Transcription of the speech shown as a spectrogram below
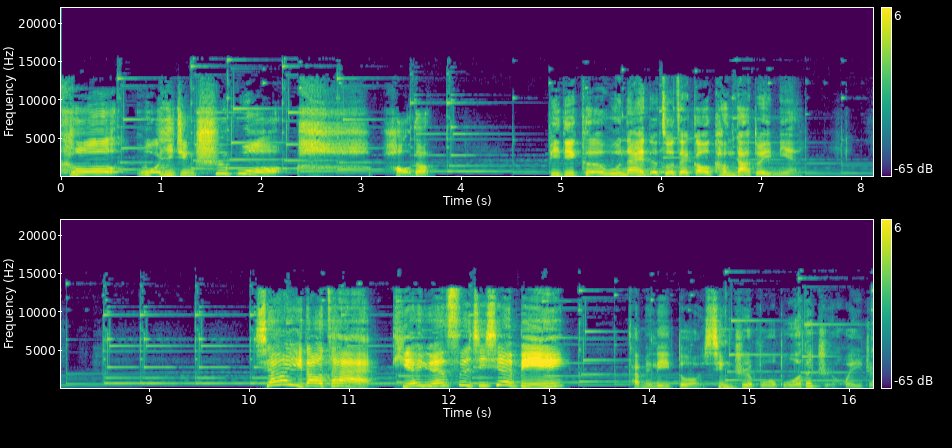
可我已经吃过。好好的，皮迪克无奈地坐在高康大对面。下一道菜，田园四季馅饼。卡梅利多兴致勃勃地指挥着。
